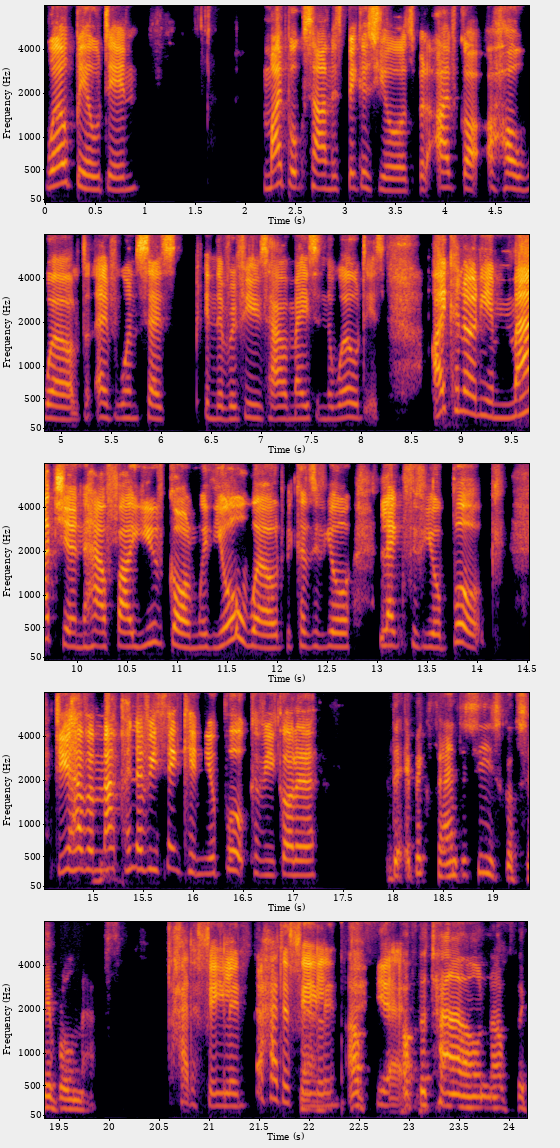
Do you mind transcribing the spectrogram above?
world building my books aren't as big as yours but i've got a whole world and everyone says in the reviews how amazing the world is i can only imagine how far you've gone with your world because of your length of your book do you have a map and everything in your book have you got a the epic fantasy's got several maps. I had a feeling. I had a feeling. Yeah. Of, yeah. of the town, of the,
